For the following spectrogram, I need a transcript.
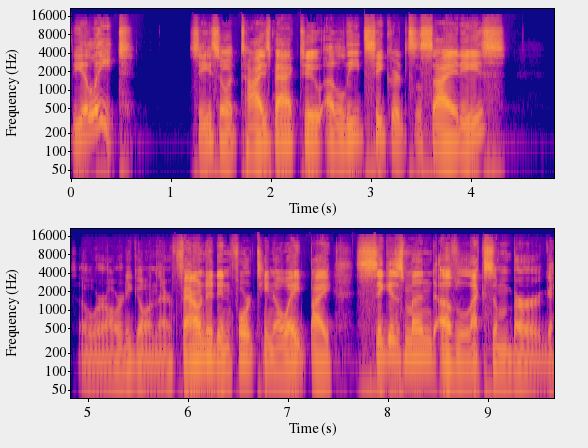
the elite. See, so it ties back to elite secret societies. So we're already going there. Founded in 1408 by Sigismund of Luxembourg,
